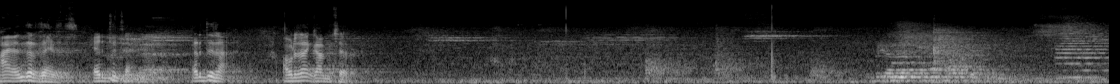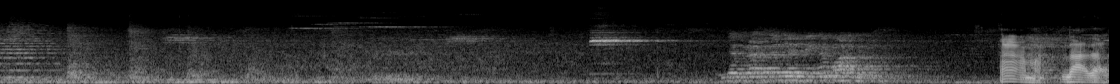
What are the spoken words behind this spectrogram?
ஆ எந்திரத்தேன் எடுத்து. எடுத்துட்டேன். எடுத்துட்டேன். அப்படி தான் காமிச்சார். ஆ ஆமாம் இந்தா அதான்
